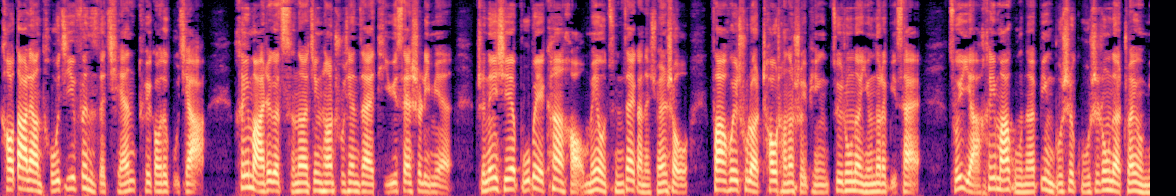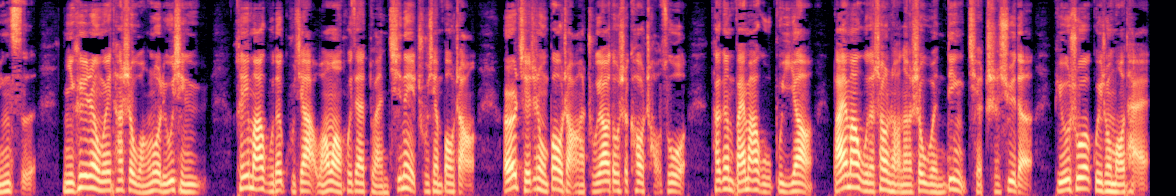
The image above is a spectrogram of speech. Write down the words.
靠大量投机分子的钱推高的股价。黑马这个词呢，经常出现在体育赛事里面。指那些不被看好、没有存在感的选手，发挥出了超常的水平，最终呢赢得了比赛。所以啊，黑马股呢并不是股市中的专有名词，你可以认为它是网络流行语。黑马股的股价往往会在短期内出现暴涨，而且这种暴涨啊主要都是靠炒作。它跟白马股不一样，白马股的上涨呢是稳定且持续的。比如说贵州茅台，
